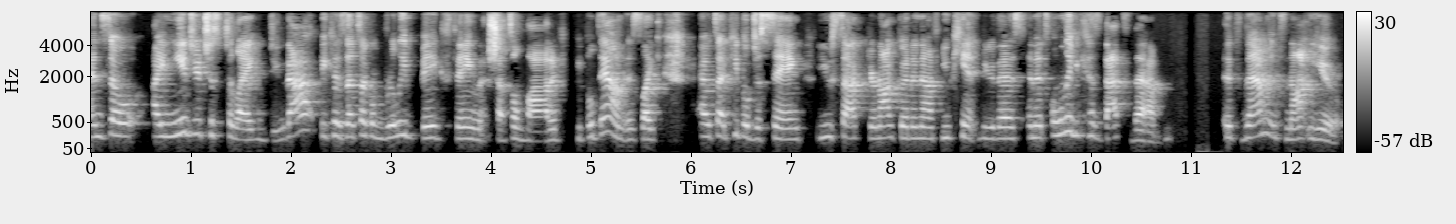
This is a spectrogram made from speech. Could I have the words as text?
And so I need you just to like do that because that's like a really big thing that shuts a lot of people down is like outside people just saying, you suck, you're not good enough, you can't do this. And it's only because that's them. It's them, it's not you.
